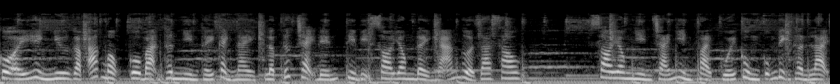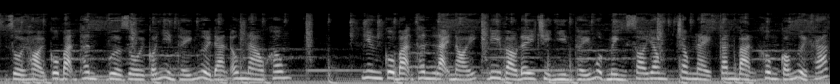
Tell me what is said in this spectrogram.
Cô ấy hình như gặp ác mộng, cô bạn thân nhìn thấy cảnh này, lập tức chạy đến thì bị Soyong đẩy ngã ngửa ra sau. Soyong nhìn trái nhìn phải cuối cùng cũng định thần lại rồi hỏi cô bạn thân vừa rồi có nhìn thấy người đàn ông nào không? Nhưng cô bạn thân lại nói đi vào đây chỉ nhìn thấy một mình Soyong, trong này căn bản không có người khác.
